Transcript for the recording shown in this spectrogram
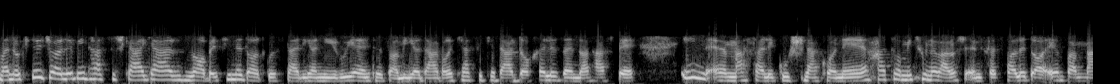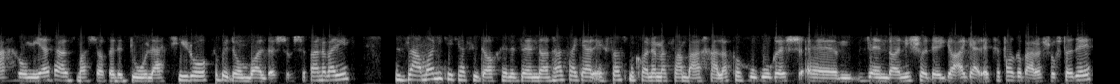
و نکته جالب این هستش که اگر ضابطین دادگستری یا نیروی انتظامی یا در واقع کسی که در داخل زندان هست به این مسئله گوش نکنه حتی می‌تونه براش انفصال دائم و محرومیت از مشاغل دولتی رو به دنبال داشته باشه. بنابراین زمانی که کسی داخل زندان هست اگر احساس می‌کنه مثلا برخلاف حقوقش زندانی شده یا اگر اتفاق براش افتاده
